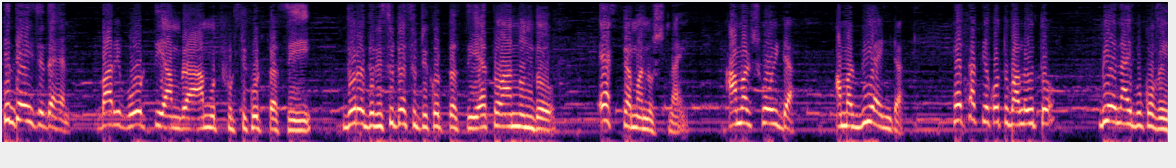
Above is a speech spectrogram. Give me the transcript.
কিন্তু এই যে দেখেন বাড়ি ভর্তি আমরা আমোদ ফুর্তি করতেছি দৌড়ে দৌড়ে ছুটাছুটি করতেছি এত আনন্দ। একটা মানুষ নাই। আমার সইটা আমার বিয়াইনটা হে থাকলে কত ভালো হইতো? বিয়ে নাইবো কবে?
